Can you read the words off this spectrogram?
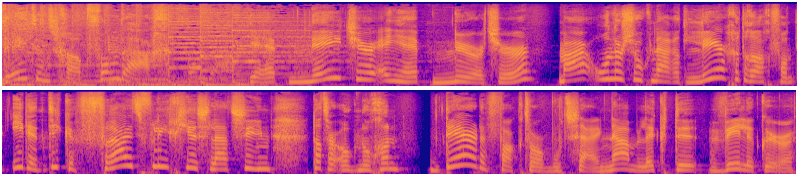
Wetenschap vandaag. Je hebt nature en je hebt nurture. Maar onderzoek naar het leergedrag van identieke fruitvliegjes laat zien dat er ook nog een derde factor moet zijn, namelijk de willekeur.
